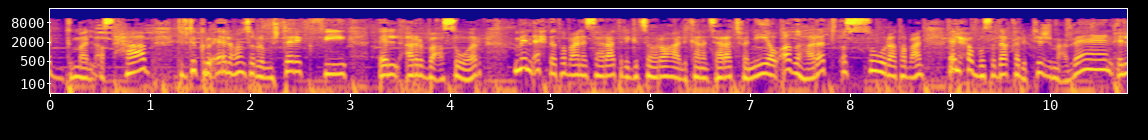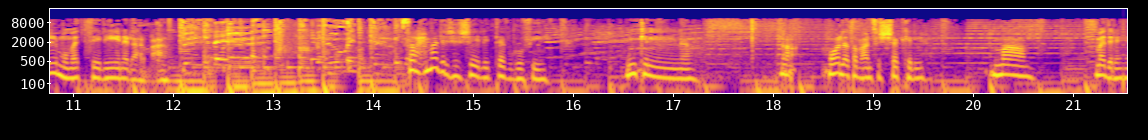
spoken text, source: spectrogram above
أجمل أصحاب. تفتكروا إيه العنصر المشترك في الأربع صور؟ من إحدى طبعا السهرات اللي قد سهروها اللي كانت سهرات فنية وأظهرت الصورة طبعا الحب والصداقة اللي بتجمع بين الممثلين الأربعة. صراحة ما أدري إيش الشيء اللي اتفقوا فيه. يمكن لا ولا طبعا في الشكل. ما ما أدري.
